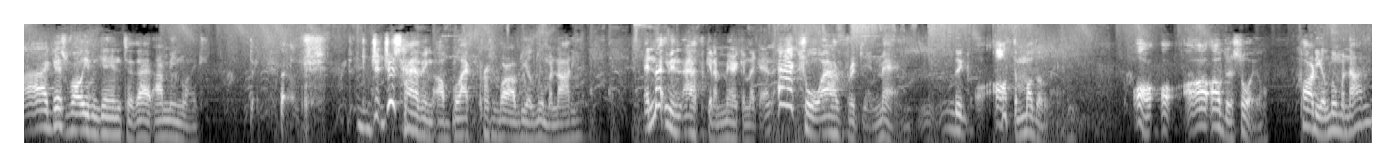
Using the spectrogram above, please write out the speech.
I guess while even getting into that, I mean like, j- just having a black person part of the Illuminati, and not even an African American, like an actual African man, like off the motherland, all, all, all of the soil, part of the Illuminati.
